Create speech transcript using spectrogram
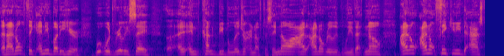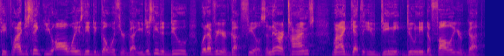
And I don't think anybody here would really say uh, and kind of be belligerent enough to say, no, I, I, don't really believe that. No, I don't, I don't think you need to ask people. I just think you always need to go with your gut. You just need to do whatever your gut feels. And there are times when I get that you do need, do need to follow your gut.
